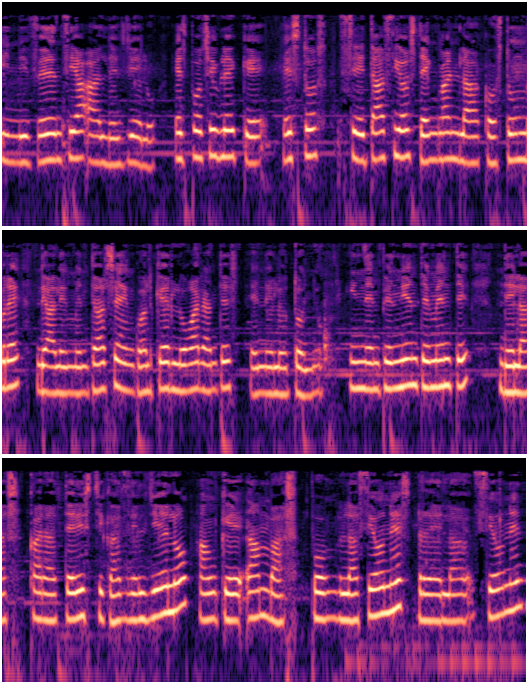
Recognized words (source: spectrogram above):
indiferencia al deshielo. Es posible que estos cetáceos tengan la costumbre de alimentarse en cualquier lugar antes en el otoño, independientemente de las características del hielo, aunque ambas poblaciones relacionen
